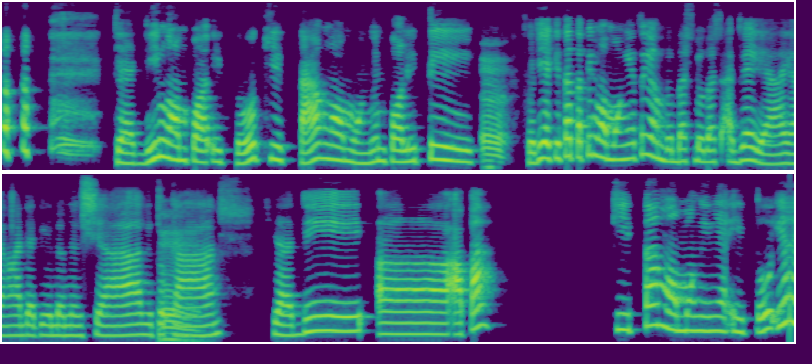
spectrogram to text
Jadi ngompol itu kita ngomongin politik. Hmm. Jadi ya kita tapi ngomongnya tuh yang bebas-bebas aja ya, yang ada di Indonesia gitu Hmm. kan. Jadi eh, apa? Kita ngomonginnya itu ya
